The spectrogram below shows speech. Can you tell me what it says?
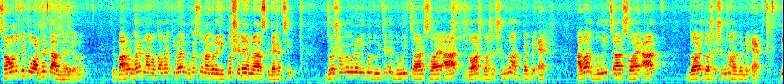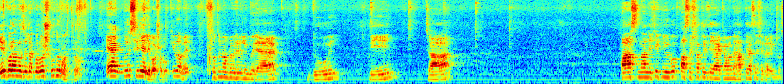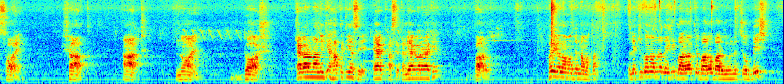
সো আমাদের কিন্তু অর্ধেক কাজ হয়ে গেল। যে বারোর ঘরের নাম তো আমরা কীভাবে মুখস্থ না করে লিখব সেটাই আমরা আজকে দেখাচ্ছি। জোর সংখ্যাগুলো লিখব দুই থেকে দুই, চার, ছয়, আট, দশ, দশের শূন্য হাতে থাকবে এক। আবার দুই, চার, ছয়, আট দশ, দশের শূন্য, হাতে থাকবে এক। এরপর আমরা যেটা করব, শুধুমাত্র এক, দুই সিরিয়ালি বসাবো। কীভাবে? প্রথমে আমরা এখানে লিখব এক, দুই, তিন, চার, পাঁচ না লিখে কি করব? পাঁচের সাথে যে এক আমাদের হাতে আছে, সেটা লিখব। ছয়, সাত, আট, নয়, দশ। এগারো না লিখে হাতে কি আছে? এক আছে। তাহলে এগারো একে বারো। হয়ে গেল আমাদের নামতা। তাহলে কীভাবে আমরা দেখি? বারো একে বারো বারো দুগুণে চব্বিশ,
